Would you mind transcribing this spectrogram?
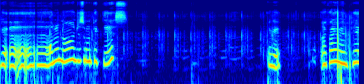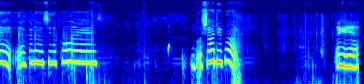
Okay, uh, uh, uh, I don't know, I'm just gonna pick this. Okay, I can't even pick, I can't even see the colors. Shall I do black? Okay, yeah.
